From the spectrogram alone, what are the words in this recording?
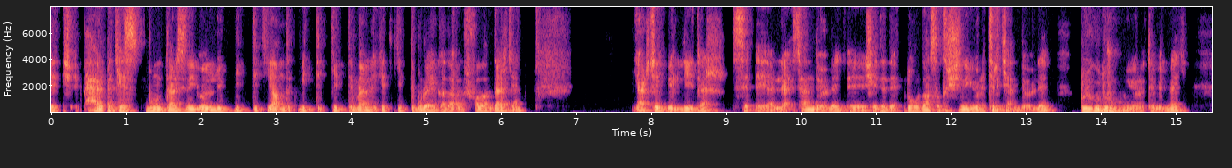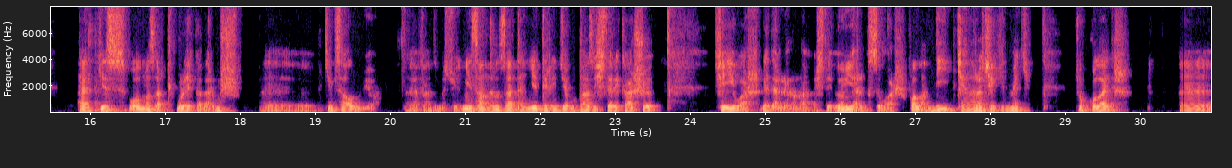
e, herkes bunun tersini öldük, bittik, yandık, bittik, gitti, memleket gitti, buraya kadarmış falan derken gerçek bir lider eğer sen de öyle e, şeyde de doğrudan satış işini yönetirken de öyle duygu durumunu yönetebilmek herkes olmaz artık buraya kadarmış e, kimse almıyor efendime söyleyeyim. İnsanların zaten yeterince bu tarz işlere karşı şeyi var ne derler ona işte ön yargısı var falan deyip kenara çekilmek çok kolaydır. Ee,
